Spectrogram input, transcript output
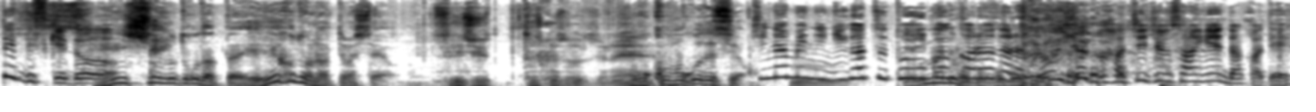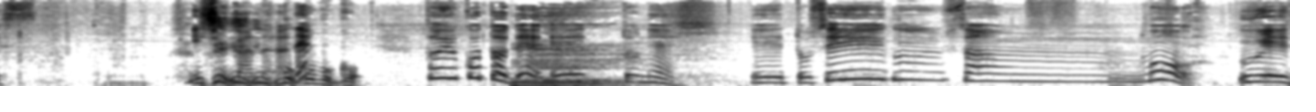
てんですけど。先週のとこだったらええことになってましたよ先週確かそうですよね。ボコボコですよ。ちなみに2月10日からなら483円高です。1週間ならね全員。ボコボコ。ということで、えーっとね、えーっと、西軍さんも上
